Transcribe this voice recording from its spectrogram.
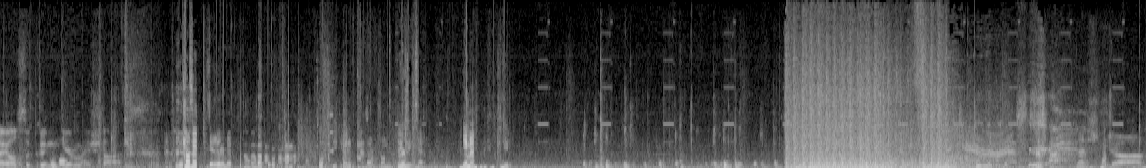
I also couldn't hear my shot. So. nice job.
